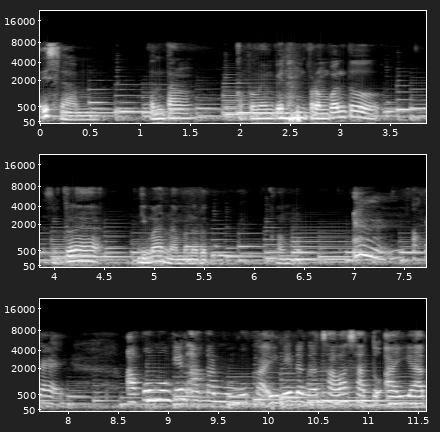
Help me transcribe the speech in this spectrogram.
Islam tentang kepemimpinan perempuan tuh sebetulnya gimana menurut kamu Oke, aku aku mungkin akan membuka ini dengan salah satu ayat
